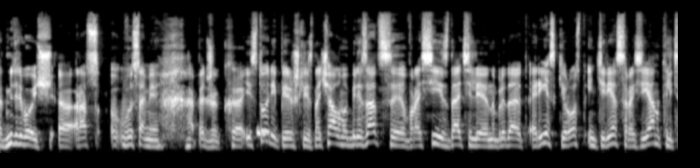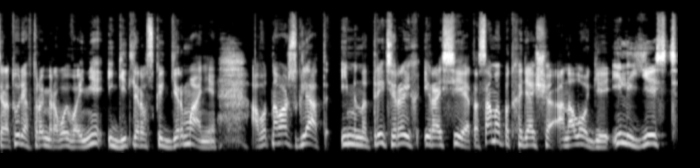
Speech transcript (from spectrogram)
Дмитрий Львович, э, раз вы сами, опять же, к истории перешли, с начала мобилизации в России издатели наблюдают резкий рост интереса россиян к литературе о Второй мировой войне и гитлеровской Германии. А вот на ваш взгляд, именно Третий Рейх и Россия – это самая подходящая аналогия или есть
